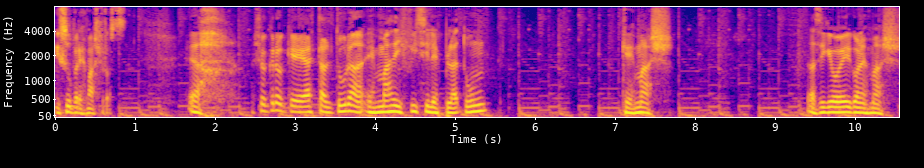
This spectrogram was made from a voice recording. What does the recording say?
y Super Smash Bros. Ah, yo creo que a esta altura es más difícil Splatoon que Smash. Así que voy a ir con Smash.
